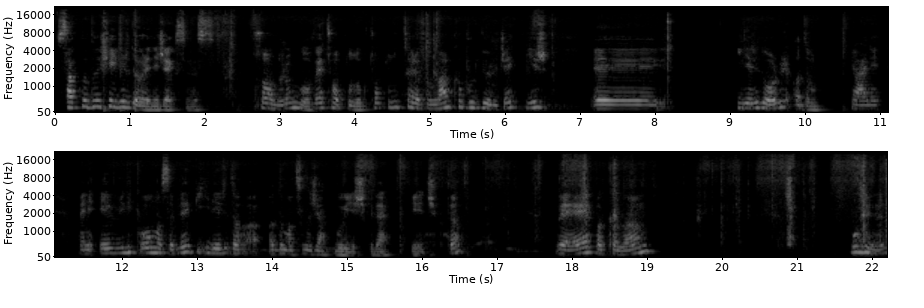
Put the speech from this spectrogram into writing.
sakladığı şeyleri de öğreneceksiniz. Son durum bu. Ve topluluk. Topluluk tarafından kabul görecek bir e, ileri doğru bir adım. Yani Hani evlilik olmasa bile bir ileri daha adım atılacak bu ilişkide diye çıktı. Ve bakalım bugünün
